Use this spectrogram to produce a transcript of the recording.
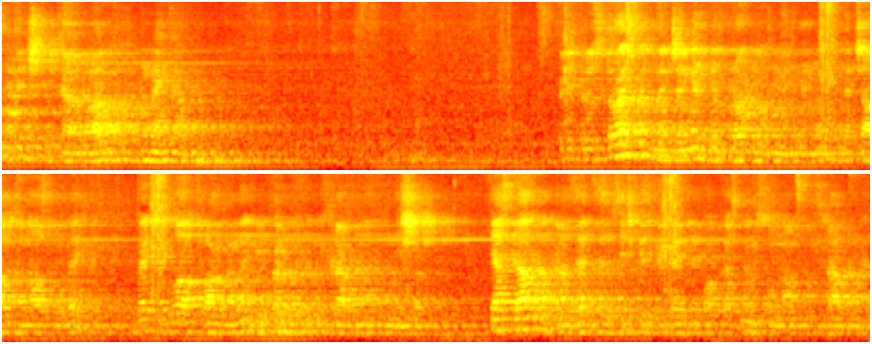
светичната Карабар в Мека. При преустройството на джамията в Пророкът Медина в началото на 8 век вече била оформена и първата михрабна ниша. Тя става образец за всички изградени по-късно мусулмански храмове.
